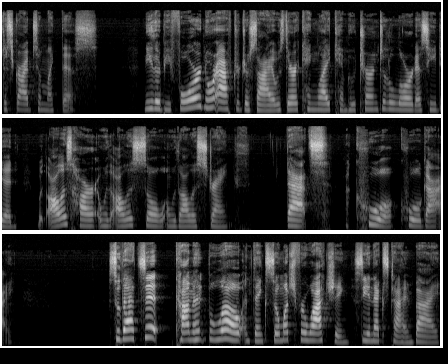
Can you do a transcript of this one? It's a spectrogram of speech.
describes him like this Neither before nor after Josiah was there a king like him who turned to the Lord as he did, with all his heart and with all his soul and with all his strength. That's a cool, cool guy. So that's it. Comment below and thanks so much for watching. See you next time. Bye.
